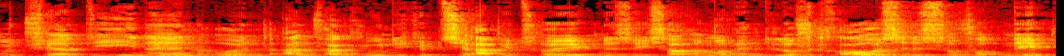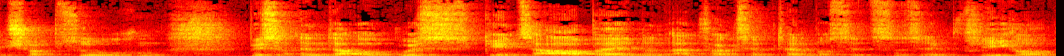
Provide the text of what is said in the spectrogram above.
gut verdienen und Anfang Juni gibt es hier Abiturignisse. Ich sage immer, wenn die Luft raus ist, sofort einen Nebenjob suchen. Bis Ende August gehen sie arbeiten und Anfang September sitzen sie im Flieger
